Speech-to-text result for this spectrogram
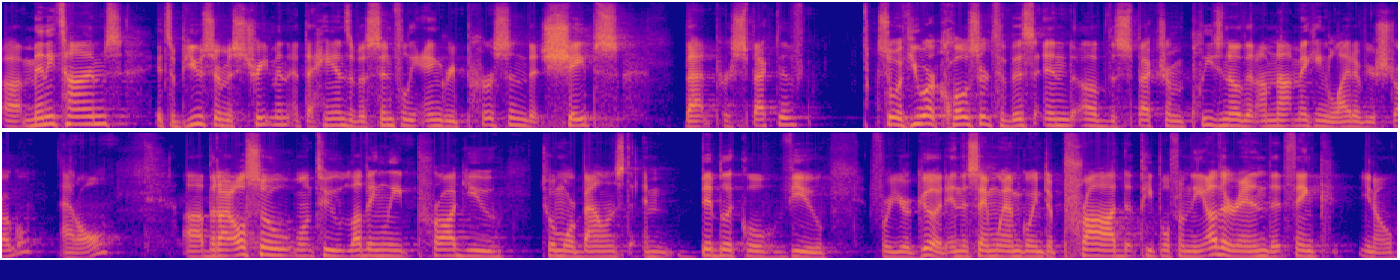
Uh, many times, it's abuse or mistreatment at the hands of a sinfully angry person that shapes that perspective. So, if you are closer to this end of the spectrum, please know that I'm not making light of your struggle at all. Uh, but I also want to lovingly prod you to a more balanced and biblical view for your good. In the same way, I'm going to prod people from the other end that think, you know,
